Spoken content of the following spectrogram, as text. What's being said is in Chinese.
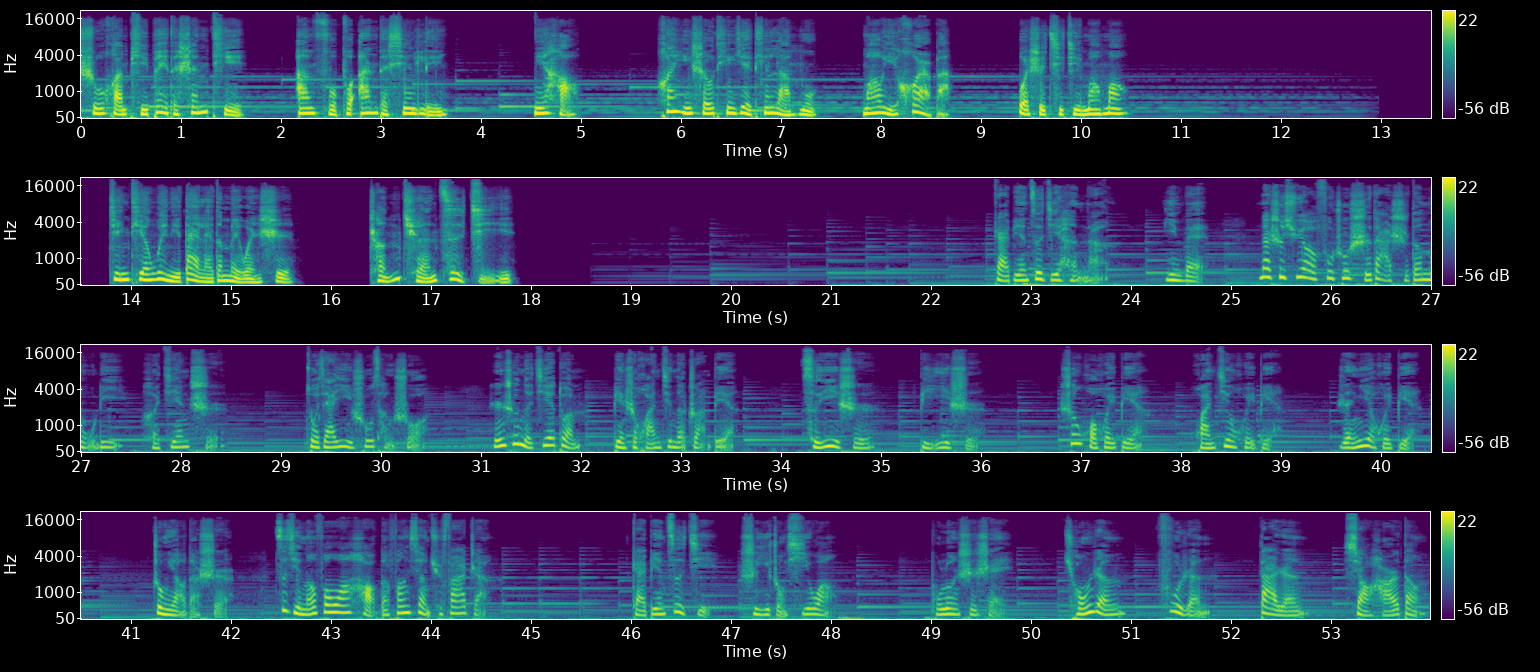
舒缓疲惫的身体，安抚不安的心灵。你好，欢迎收听夜听栏目《猫一会儿吧》，我是奇迹猫猫。今天为你带来的美文是：成全自己。改变自己很难，因为那是需要付出实打实的努力和坚持。作家一书曾说：“人生的阶段便是环境的转变，此一时，彼一时。生活会变，环境会变，人也会变。重要的是自己能否往好的方向去发展。改变自己是一种希望，不论是谁，穷人、富人。”大人、小孩等，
